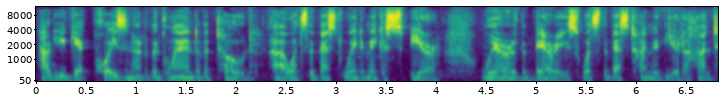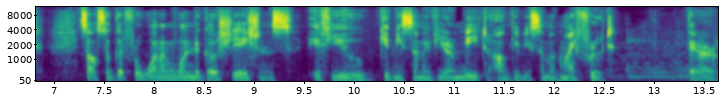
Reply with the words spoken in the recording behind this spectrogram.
How do you get poison out of the gland of a toad? Uh, what's the best way to make a spear? Where are the berries? What's the best time of year to hunt? It's also good for one-on-one -on -one negotiations. If you give me some of your meat, I'll give you some of my fruit. There are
